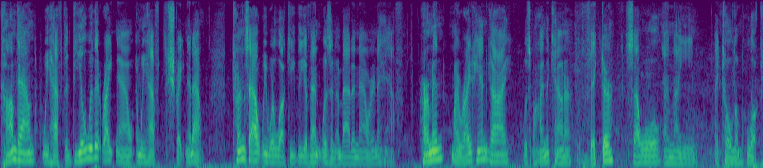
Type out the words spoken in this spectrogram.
calm down. We have to deal with it right now, and we have to straighten it out. Turns out we were lucky. The event was in about an hour and a half. Herman, my right hand guy, was behind the counter with Victor, Saul, and Naeem. I told him, look,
